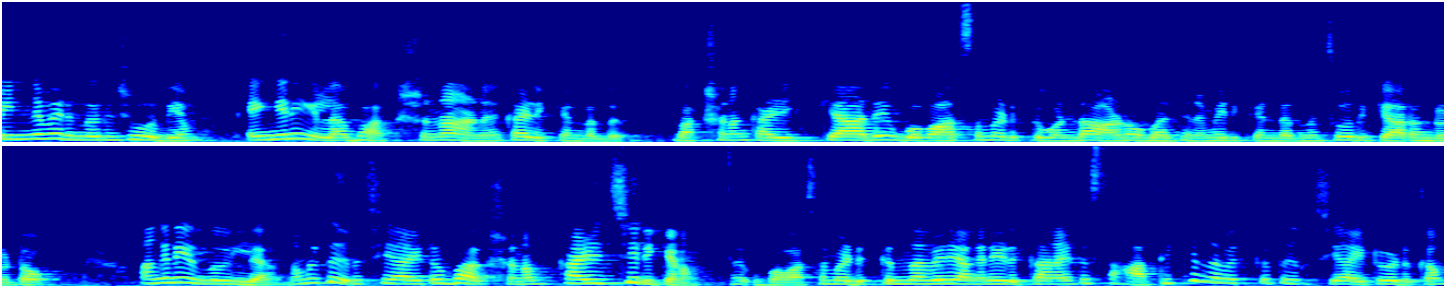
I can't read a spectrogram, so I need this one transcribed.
പിന്നെ വരുന്ന ഒരു ചോദ്യം എങ്ങനെയുള്ള ഭക്ഷണമാണ് കഴിക്കേണ്ടത്? ഭക്ഷണം കഴിക്കാതെ ഉപവാസം എടുത്തുകൊണ്ടാണോ ഭജനം ഇരിക്കേണ്ടതെന്ന് ചോദിക്കാറുണ്ട് കേട്ടോ അങ്ങനെയൊന്നുമില്ല. നമ്മൾ തീർച്ചയായിട്ടും ഭക്ഷണം കഴിച്ചിരിക്കണം. ഉപവാസം എടുക്കുന്നവർ അങ്ങനെ എടുക്കാനായിട്ട് സാധിക്കുന്നവർക്ക് തീർച്ചയായിട്ടും എടുക്കാം.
